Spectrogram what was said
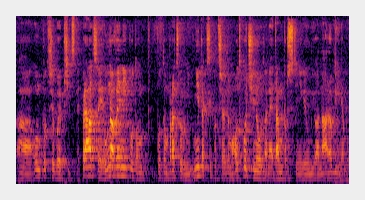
A on potřebuje přijít z té práce, je unavený, potom, potom pracovní dní, tak si potřebuje doma odpočinout a ne tam prostě někde umývat nádobí nebo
